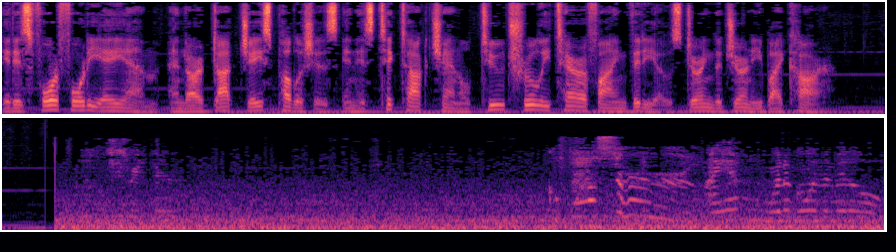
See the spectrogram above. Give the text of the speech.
it is 4.40 am and our Jace publishes in his TikTok channel two truly terrifying videos during the journey by car. She's right there. Go faster! I am gonna go in the middle.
